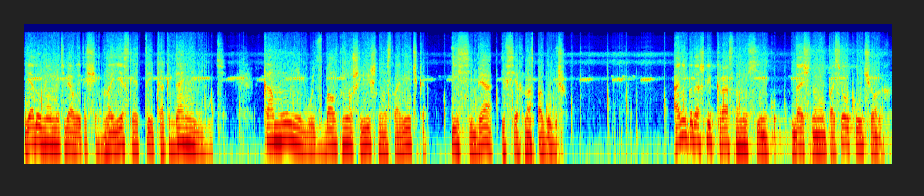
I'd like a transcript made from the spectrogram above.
Я думаю, мы тебя вытащим. Но если ты когда-нибудь кому-нибудь сболтнешь лишнее словечко, и себя, и всех нас погубишь. Они подошли к Красному Химику, дачному поселку ученых.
